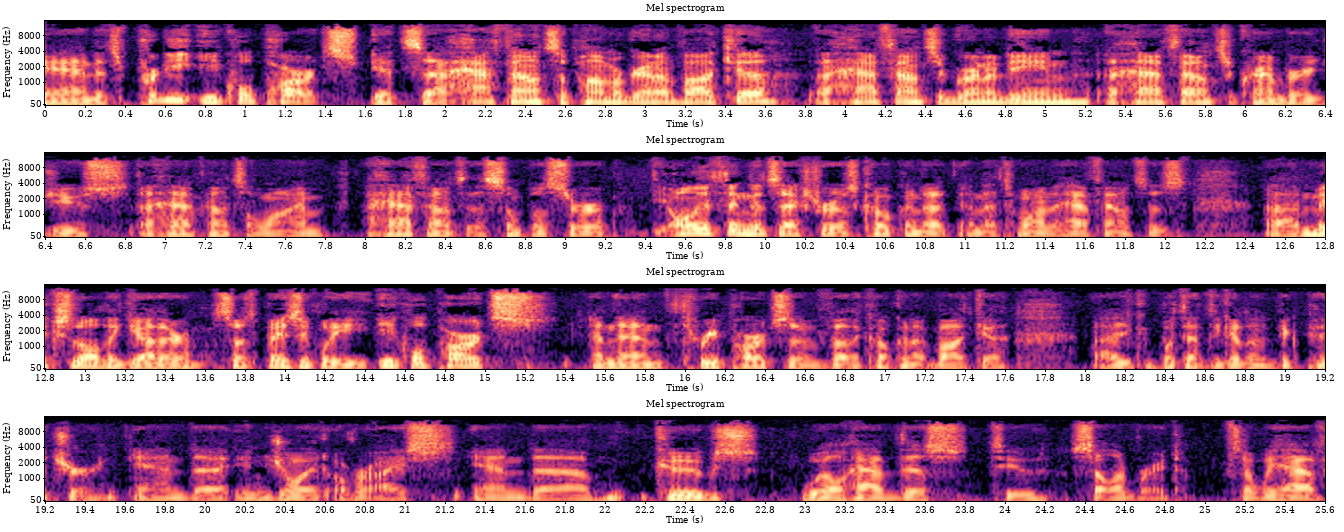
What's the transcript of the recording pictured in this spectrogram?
and it's pretty equal parts. It's a half ounce of pomegranate vodka, a half ounce of grenadine, a half ounce of cranberry juice, a half ounce of lime, a half ounce of the simple syrup. The only thing that's extra is coconut, and that's one and a half ounces. Uh, mix it all together, so it's basically equal parts, and then three parts of uh, the coconut vodka. Uh, you can put that together in a big pitcher and uh, enjoy it over ice. And uh, Cougs will have this to celebrate. So we have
